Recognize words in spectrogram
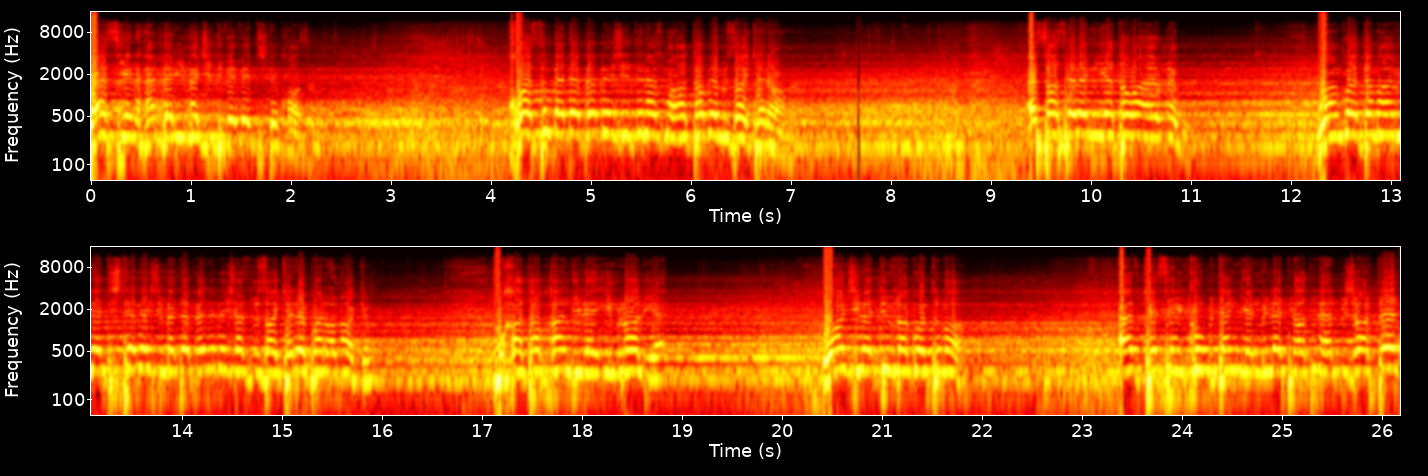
بس یه همبری مجید به بیتشتیم خواستن ve vetişte khazım. Khwastim BDP bejidin az muhatabı müzakere ama. Esas eve niyet hava ev ne bu? Vango tamam vetişte bejin BDP'li bej az müzakere paranakim. Muhatap kandile İmraliye, Vancile divla gotuva. Ev kesen ku bitengen millet yadin el bijarten.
